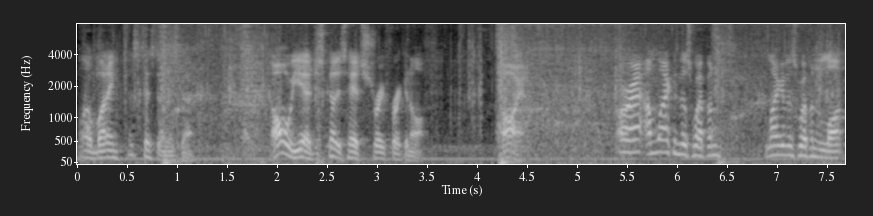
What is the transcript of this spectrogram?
Hello, buddy, let's test on this guy. Oh, yeah, just cut his head straight freaking off. Oh, yeah. Alright, I'm liking this weapon. Liking this weapon a lot.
